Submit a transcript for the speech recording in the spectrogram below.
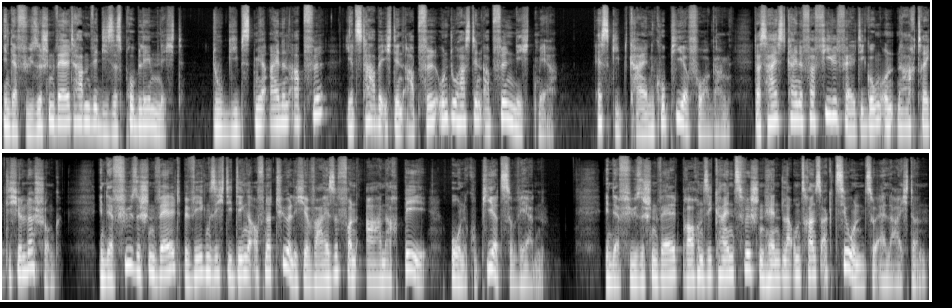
In der physischen Welt haben wir dieses Problem nicht. Du gibst mir einen Apfel, jetzt habe ich den Apfel und du hast den Apfel nicht mehr. Es gibt keinen Kopiervorgang, das heißt keine Vervielfältigung und nachträgliche Löschung. In der physischen Welt bewegen sich die Dinge auf natürliche Weise von A nach B, ohne kopiert zu werden. In der physischen Welt brauchen Sie keinen Zwischenhändler, um Transaktionen zu erleichtern.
